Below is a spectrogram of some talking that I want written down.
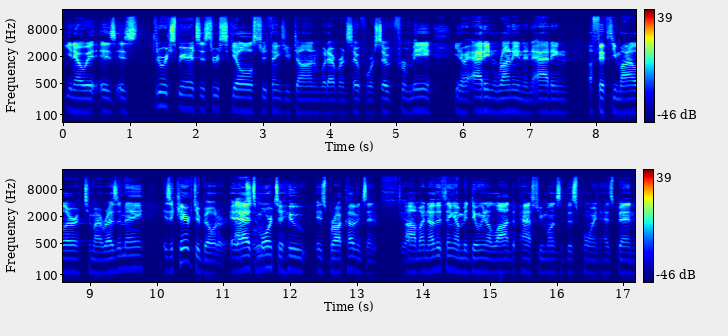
you know, it is is through experiences, through skills, through things you've done, whatever, and so forth. So for me, you know, adding running and adding a 50 miler to my resume is a character builder. It adds more to who is Brock Covington. Yeah. Um, another thing I've been doing a lot the past few months at this point has been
